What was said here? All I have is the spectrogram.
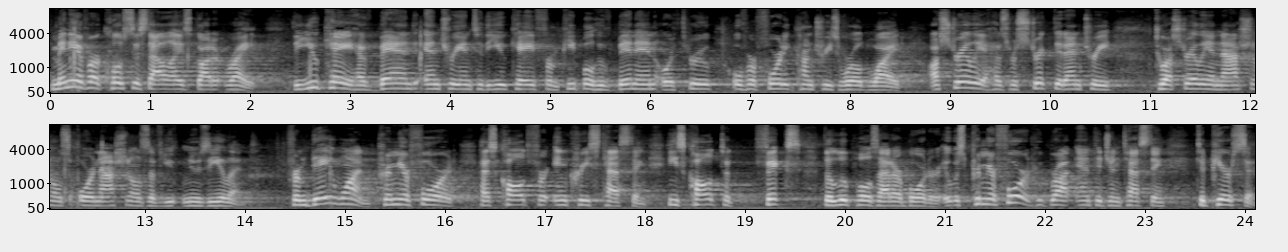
Many of our closest allies got it right. The UK have banned entry into the UK from people who've been in or through over 40 countries worldwide. Australia has restricted entry to Australian nationals or nationals of New Zealand. From day one, Premier Ford has called for increased testing. He's called to fix the loopholes at our border. It was Premier Ford who brought antigen testing to Pearson.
